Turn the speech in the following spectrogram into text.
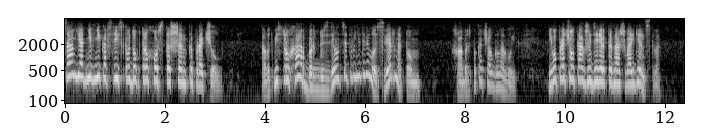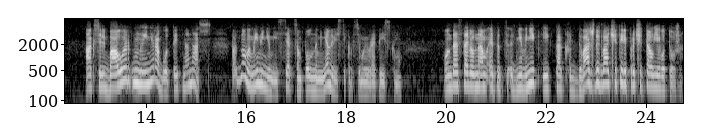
Сам я дневник австрийского доктора Хорста Шенка прочел — а вот мистеру Хаббарду сделать этого не довелось, верно, Том? Хаббард покачал головой. Его прочел также директор нашего агентства. Аксель Бауэр ныне работает на нас, под новым именем и сердцем полным ненависти ко всему европейскому. Он доставил нам этот дневник и, как дважды два-четыре, прочитал его тоже.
